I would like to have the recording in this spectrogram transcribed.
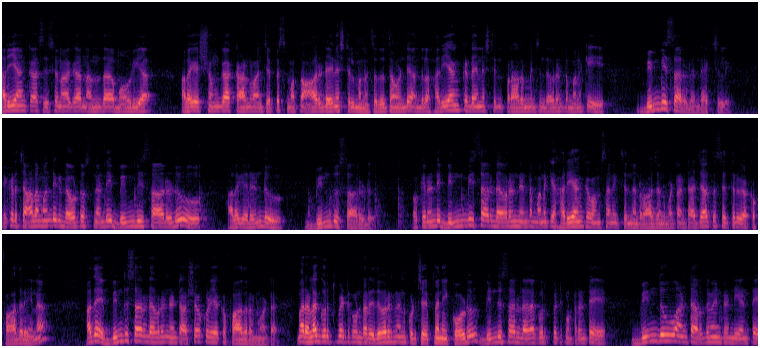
హరియాంక శిశునాగ నంద మౌర్య అలాగే శుంగ కాండ్వ అని చెప్పేసి మొత్తం ఆరు డైనస్టీలు మనం చదువుతామండి. అందులో హరియాంక డైనస్టీని ప్రారంభించింది ఎవరంటే మనకి బింబిసారుడు అండి యాక్చువల్లీ. ఇక్కడ చాలామందికి డౌట్ వస్తుందండి. బింబిసారుడు అలాగే రెండు బిందుసారుడు. ఓకేనండి. బింబిసారుడు ఎవరండి అంటే మనకి హరియాంక వంశానికి చెందిన రాజు అనమాట అంటే అజాతశత్రువు యొక్క ఫాదర్ అయినా అదే బిందుసారుడు ఎవరండి అంటే అశోకుడు యొక్క ఫాదర్ అనమాట మరి ఎలా గుర్తుపెట్టుకుంటారు? ఇదివరకు నేను కూడా చెప్పాను ఈ కోడు. బిందుసారుడు ఎలా గుర్తుపెట్టుకుంటారంటే బిందువు అంటే అర్థం ఏంటండి అంటే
